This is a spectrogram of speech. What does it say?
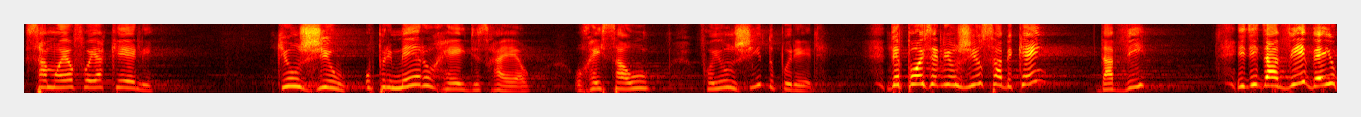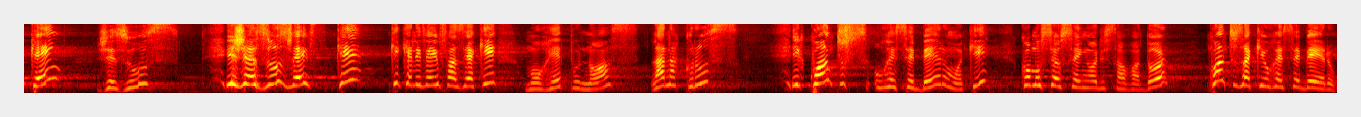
Samuel foi aquele que ungiu o primeiro rei de Israel, o rei Saul, foi ungido por ele. Depois ele ungiu, sabe quem? Davi. E de Davi veio quem? Jesus. E Jesus veio quê? O que, que ele veio fazer aqui? Morrer por nós, lá na cruz. E quantos o receberam aqui como seu Senhor e Salvador? Quantos aqui o receberam?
